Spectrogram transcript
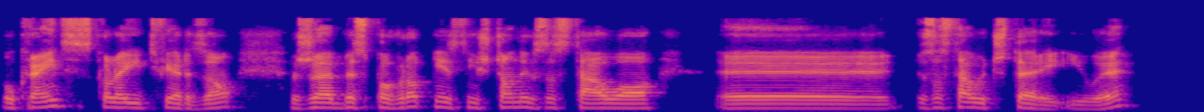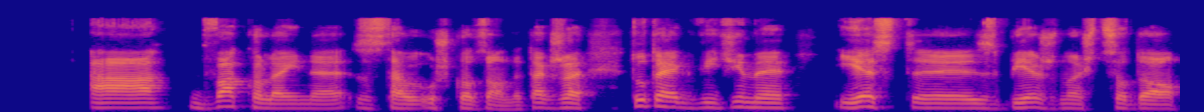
Ukraińcy z kolei twierdzą, że bezpowrotnie zniszczonych zostało, yy, zostały cztery iły, a dwa kolejne zostały uszkodzone. Także tutaj, jak widzimy, jest yy, zbieżność co do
